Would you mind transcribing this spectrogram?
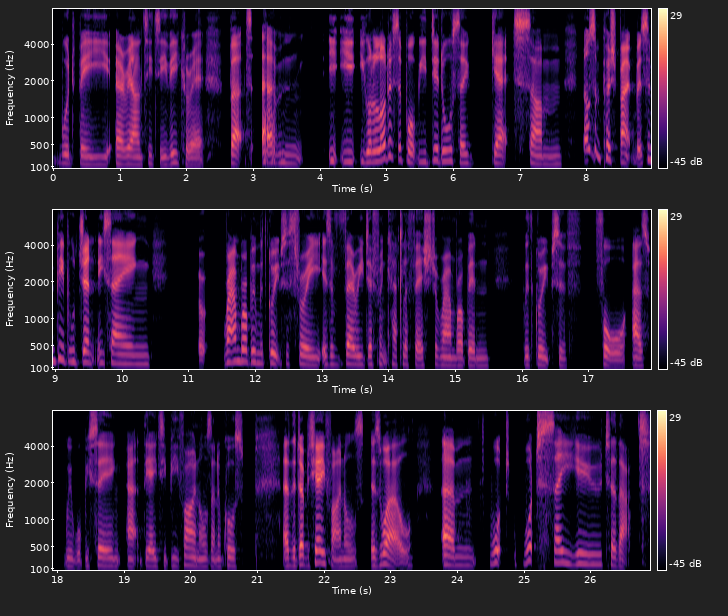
would be a reality TV career, but um, you, you, got a lot of support. But you did also get some, not some pushback, but some people gently saying round robin with groups of three is a very different kettle of fish to round robin with groups of four, as we will be seeing at the ATP finals and, of course, at the WTA finals as well. Um, what what say you to that?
